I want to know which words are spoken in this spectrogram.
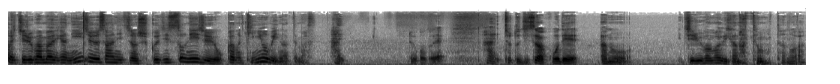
の一粒万倍日が23日の祝日と24日の金曜日になってます。はい。ということで、はい。ちょっと実はここで、あの、一粒万倍日かなって思ったのは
